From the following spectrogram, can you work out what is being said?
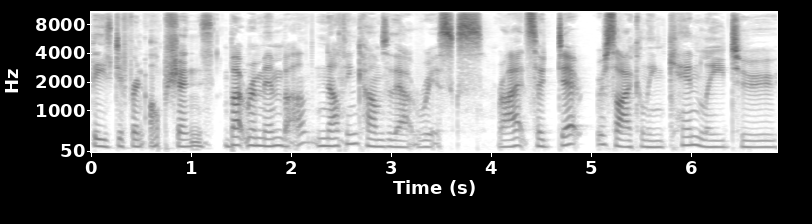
these different options. But remember, nothing comes without risks, right? So debt recycling can lead to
